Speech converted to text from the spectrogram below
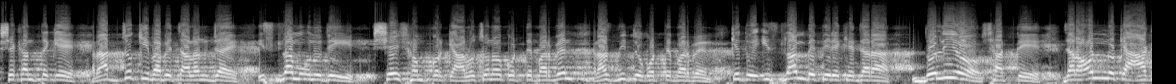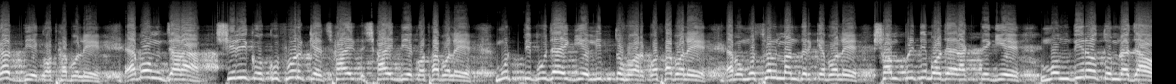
সেখান থেকে রাজ্য কীভাবে চালানো যায়, ইসলাম অনুযায়ী সেই সম্পর্কে আলোচনাও করতে পারবেন, রাজনীতিও করতে পারবেন। কিন্তু ইসলাম ব্যতি রেখে যারা দলীয় স্বার্থে যারা অন্যকে আঘাত দিয়ে কথা বলে এবং যারা শিরিক ও কুফুরকে ছাই ছাই দিয়ে কথা বলে, মূর্তি পূজায় গিয়ে লিপ্ত হওয়ার কথা বলে এবং মুসলমানদেরকে বলে, সম্প্রীতি বজায় রাখতে গিয়ে মন্দিরেও তোমরা যাও,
